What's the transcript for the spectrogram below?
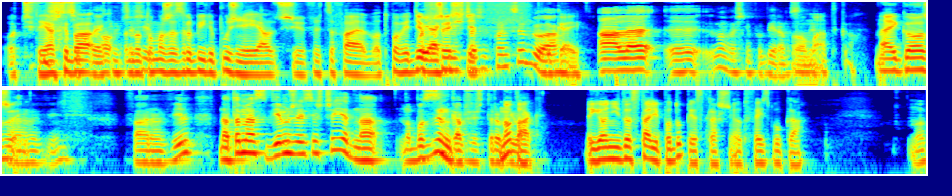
Oczywiście. To ja chyba. O, czasie... No to może zrobili później, ja się wycofałem odpowiednio po wcześniej. czasie w końcu była. Okay. Ale. Yy, no właśnie, pobieram sobie. O matko. Najgorzej. Farmville. Farmville. Natomiast wiem, że jest jeszcze jedna, no bo Zynga przecież to robiła. No tak. I oni dostali po dupie strasznie od Facebooka. No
